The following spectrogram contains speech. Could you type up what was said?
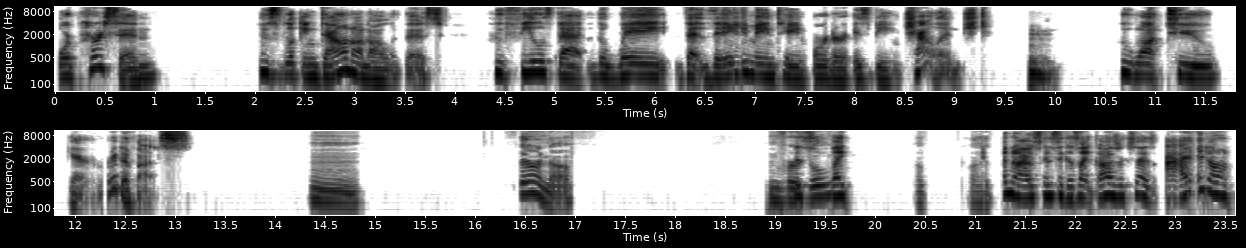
or person who's looking down on all of this who feels that the way that they maintain order is being challenged, Hmm. who want to get rid of us. Hmm. Fair enough. And 'Cause, Virgil, like, go ahead. I know I was gonna say because, like Gosrick says, I don't,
